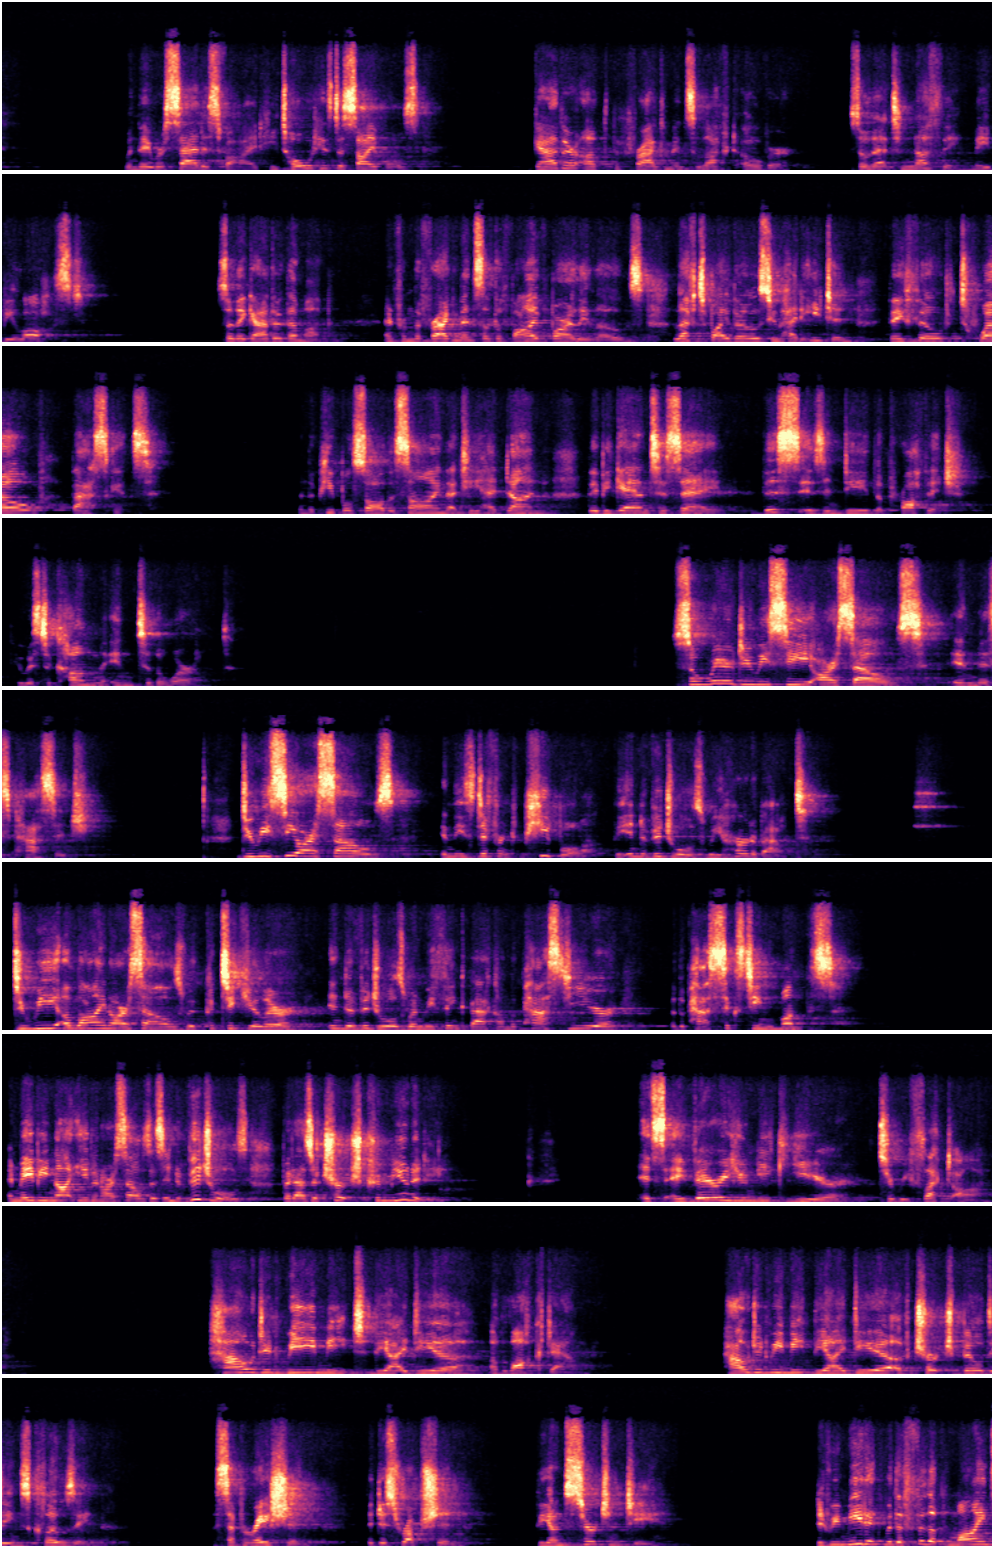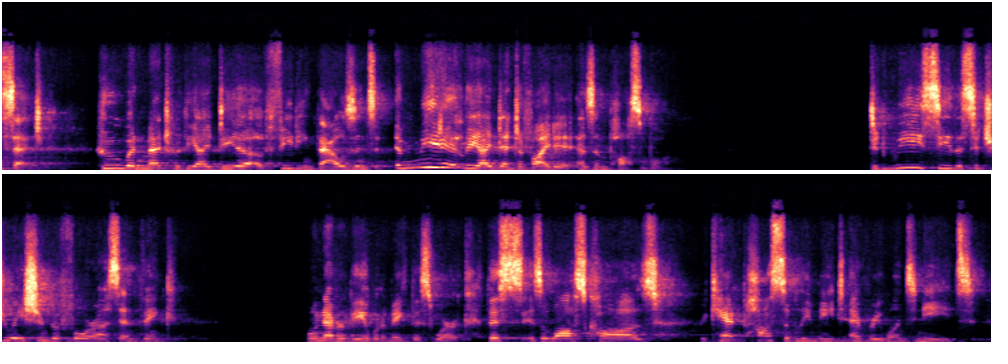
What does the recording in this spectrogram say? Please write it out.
When they were satisfied, he told his disciples, Gather up the fragments left over, so that nothing may be lost. So they gathered them up, and from the fragments of the five barley loaves left by those who had eaten, they filled 12 baskets. When the people saw the sign that he had done, they began to say, this is indeed the prophet who is to come into the world. So, where do we see ourselves in this passage? Do we see ourselves in these different people, the individuals we heard about? Do we align ourselves with particular individuals when we think back on the past year or the past 16 months. And maybe not even ourselves as individuals, but as a church community. It's a very unique year to reflect on. How did we meet the idea of lockdown? How did we meet the idea of church buildings closing? The separation, the disruption, the uncertainty, did we meet it with a Philip mindset, who, when met with the idea of feeding thousands, immediately identified it as impossible? Did we see the situation before us and think, we'll never be able to make this work? This is a lost cause. We can't possibly meet everyone's needs.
